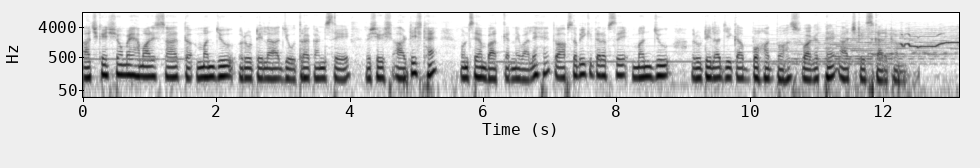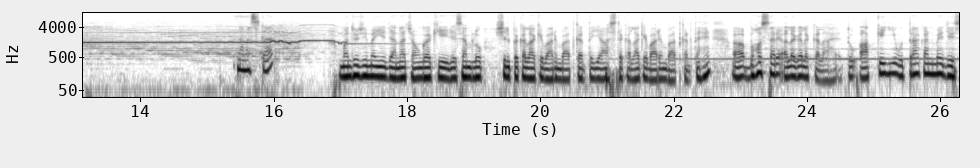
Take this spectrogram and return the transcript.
आज के शो में हमारे साथ मंजू रोटेला जो उत्तराखंड से विशेष आर्टिस्ट हैं, उनसे हम बात करने वाले हैं। तो आप सभी की तरफ़ से मंजू रोटेला जी का बहुत बहुत स्वागत है आज के इस कार्यक्रम में। नमस्कार। मंजू जी मैं ये जानना चाहूँगा कि जैसे हम लोग शिल्पकला के बारे में बात करते हैं या हस्तकला के बारे में बात करते हैं बहुत सारे अलग अलग कला है। तो आपके ये उत्तराखंड में जिस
